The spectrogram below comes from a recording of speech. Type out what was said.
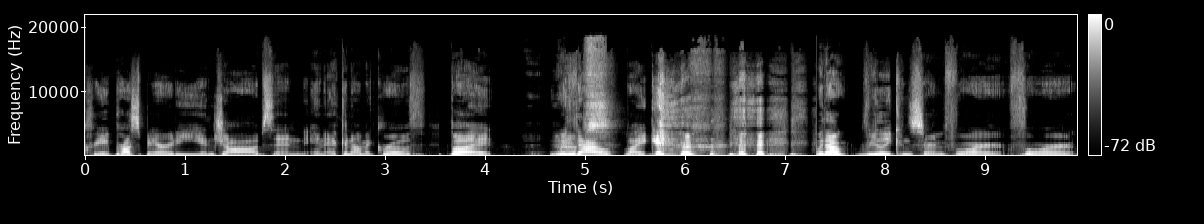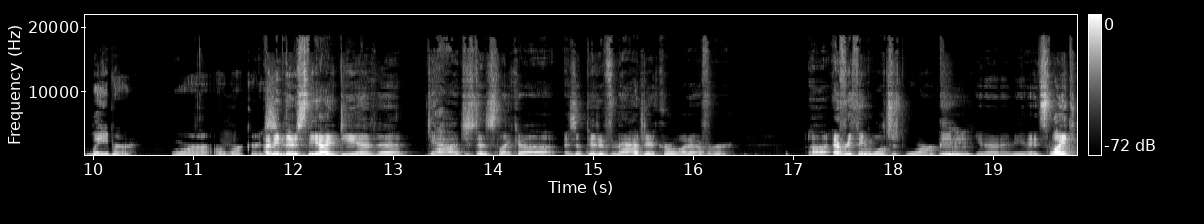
create prosperity and jobs and and economic growth. But without Oops. like without really concern for for labor or or workers I mean, there's the idea that yeah, just as like a as a bit of magic or whatever, uh, everything will just work. Mhm. You know what I mean? It's like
